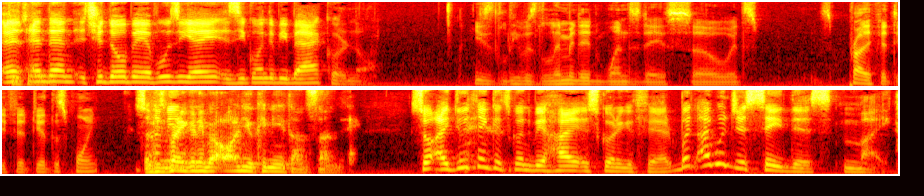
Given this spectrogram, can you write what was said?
and, DJ. and then Chidobe Awuzie, is he going to be back or no? He's he was limited Wednesdays, so it's it's probably 50-50 at this point. So I he's mean- probably going to be all you can eat on Sunday. So I do think it's going to be a high scoring affair. But I would just say this, Mike,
